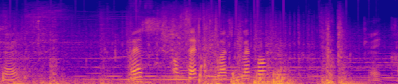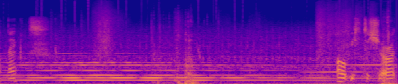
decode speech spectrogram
Okay. Let's unpack large platform. Okay, connect. Oh, it's too short.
